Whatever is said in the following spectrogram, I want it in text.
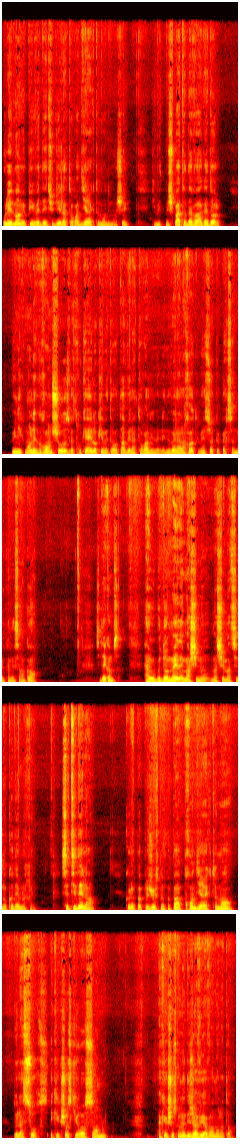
ou et d'étudier la Torah directement de Moshe, qui met mishpat agadol. Uniquement les grandes choses, et la Torah, les nouvelles halachot, bien sûr que personne ne connaissait encore. C'était comme ça. Cette idée-là, que le peuple juif ne peut pas apprendre directement de la source, est quelque chose qui ressemble à quelque chose qu'on a déjà vu avant dans la Torah.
